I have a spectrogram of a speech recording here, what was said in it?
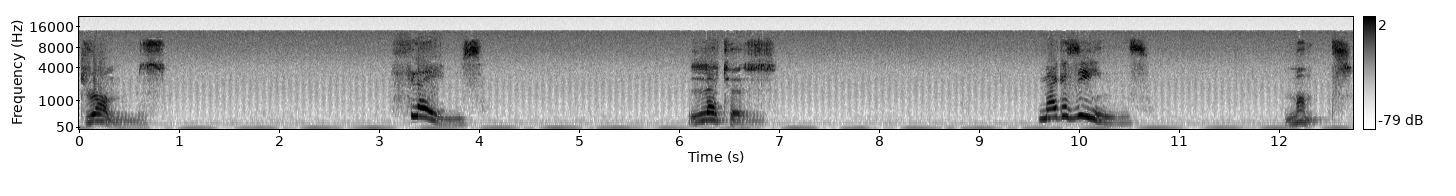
Drums. Flames. Letters. Magazines. Months.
